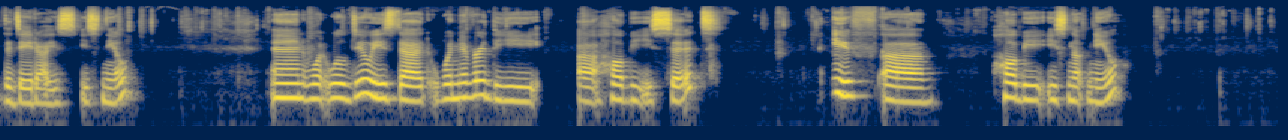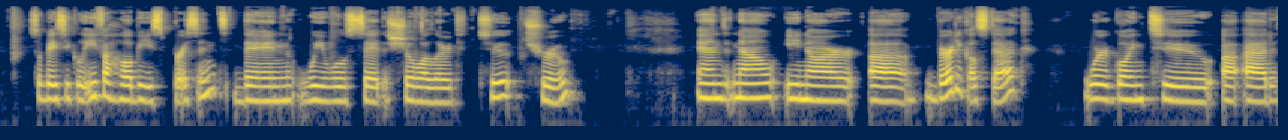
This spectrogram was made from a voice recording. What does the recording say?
the data is, is nil. And what we'll do is that whenever the uh, hobby is set, if uh, hobby is not nil, so basically, if a hobby is present, then we will set show alert to true. And now in our uh, vertical stack, we're going to uh, add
